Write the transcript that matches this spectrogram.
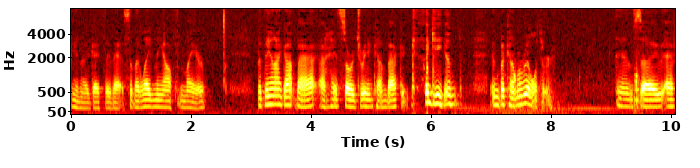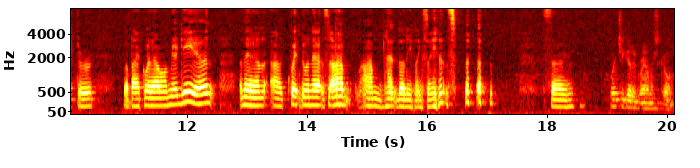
you know, go through that. So they laid me off from there. But then I got back, I had surgery and come back again and become a realtor. And so after my back went out on me again, then I quit doing that. So I, I haven't done anything since. so Where'd you go to grammar school?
